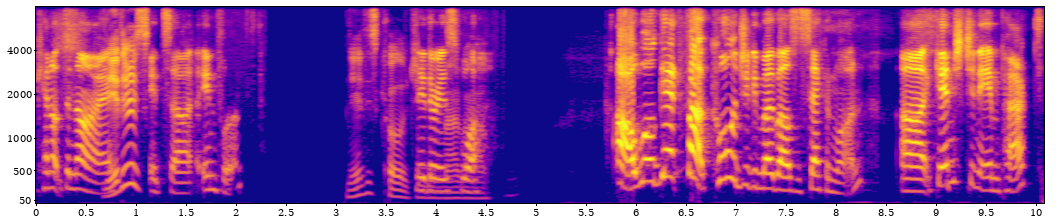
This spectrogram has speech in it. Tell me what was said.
cannot deny neither is its uh influence. neither is Call of Duty. Neither is what? Oh well, get fucked. Call of Duty Mobile is the second one. Uh, Genshin Impact,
